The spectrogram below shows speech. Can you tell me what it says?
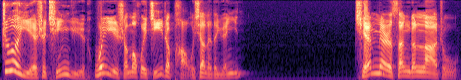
这也是秦宇为什么会急着跑下来的原因。前面三根蜡烛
